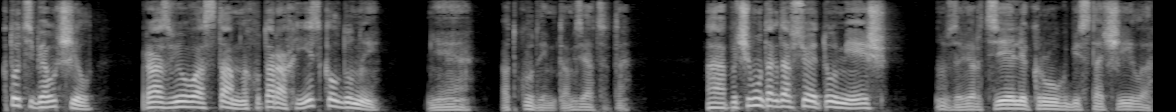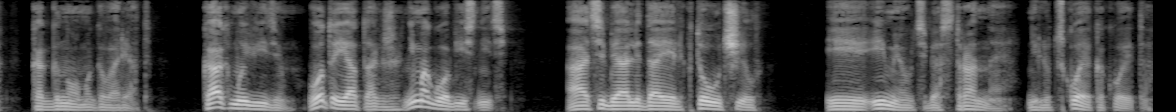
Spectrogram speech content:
Кто тебя учил? Разве у вас там, на хуторах, есть колдуны? Не, откуда им там взяться-то? А почему тогда все это умеешь? Завертели круг без точила, как гномы говорят. Как мы видим, вот и я так же, не могу объяснить. А тебя, Лидаэль, кто учил? И имя у тебя странное, не людское какое-то.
